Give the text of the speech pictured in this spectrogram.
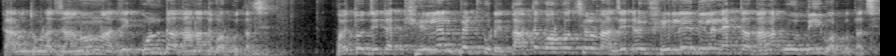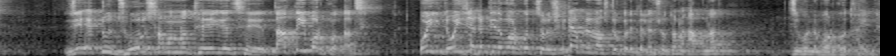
কারণ তোমরা জানো না যে কোনটা দানাতে বরকত আছে। হয়তো যেটা খেলেন পেট পুরে তাতে বরকত ছিল না, যেটা ফেলে দিলেন একটা দানা, ওতেই বরকত আছে। যে একটু ঝোল সামান্য থেকে গেছে, তাতেই বরকত আছে। ওই ওই জায়গাটিতে বরকত ছিল, সেটা আপনি নষ্ট করে দিলেন। সুতরাং আপনার জীবনে বরকত হয় না,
